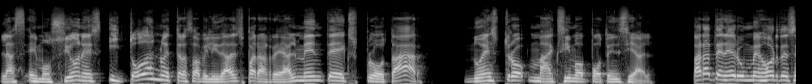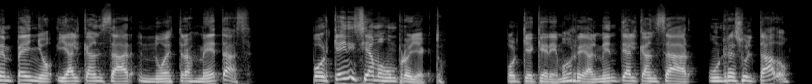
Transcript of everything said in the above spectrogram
las emociones y todas nuestras habilidades para realmente explotar nuestro máximo potencial para tener un mejor desempeño y alcanzar nuestras metas. ¿Por qué iniciamos un proyecto? Porque queremos realmente alcanzar un resultado.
